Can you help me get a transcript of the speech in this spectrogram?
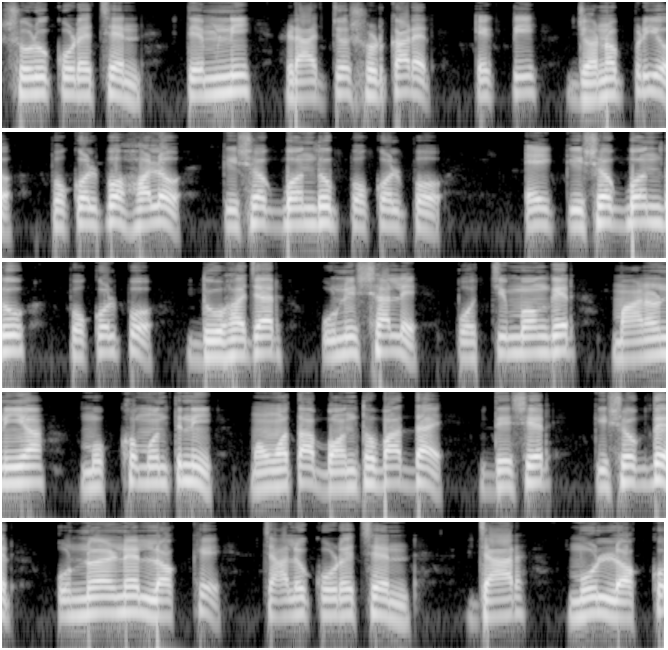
শুরু করেছেন। তেমনি রাজ্য সরকারের একটি জনপ্রিয় প্রকল্প হলো কৃষক বন্ধু প্রকল্প। এই কৃষক বন্ধু প্রকল্প দু হাজার উনিশ সালে পশ্চিমবঙ্গের মাননীয় মুখ্যমন্ত্রী মমতা বন্দ্যোপাধ্যায় দেশের কৃষকদের উন্নয়নের লক্ষ্যে চালু করেছেন, যার মূল লক্ষ্য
